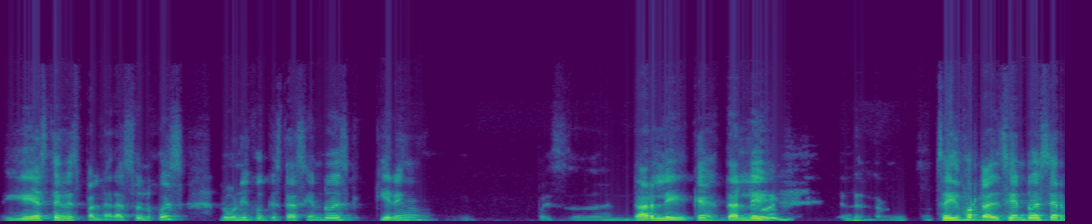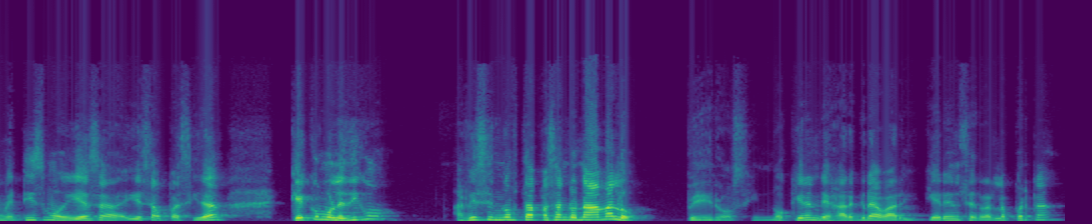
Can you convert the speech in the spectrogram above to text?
y este respaldarazo del juez, lo único que está haciendo es que quieren pues darle, ¿qué? Darle, seguir fortaleciendo ese hermetismo y esa, y esa opacidad, que como les digo, a veces no está pasando nada malo, pero si no quieren dejar grabar y quieren cerrar la puerta,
